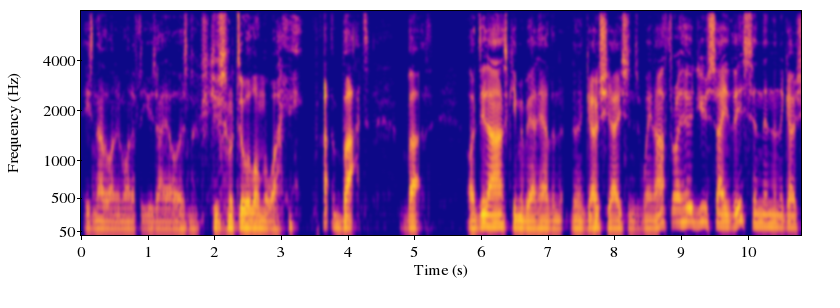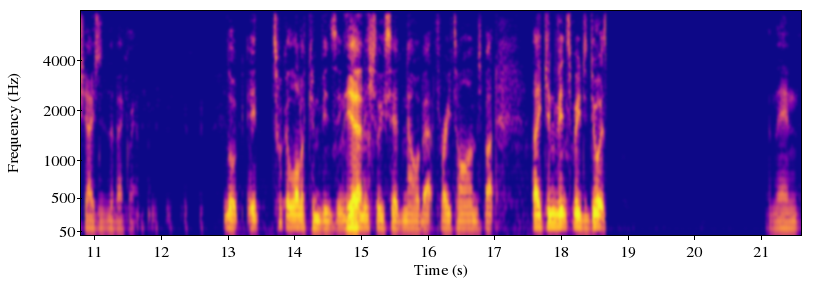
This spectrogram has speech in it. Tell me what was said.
he's another one who might have to use AI as an excuse or two along the way. but, but, but I did ask him about how the, the negotiations went after I heard you say this, and then the negotiations in the background. Look, it took a lot of convincing. Yeah. I initially said no about three times, but they convinced me to do it. And then,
